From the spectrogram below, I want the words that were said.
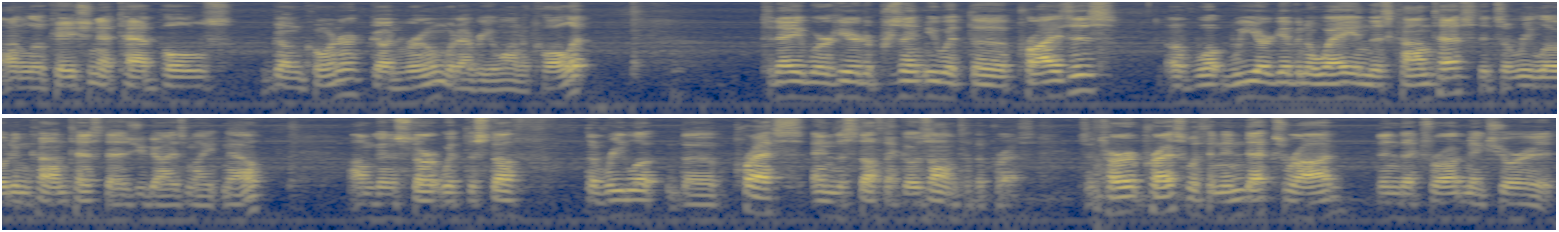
on location at Tadpole's Gun Corner, Gun Room, whatever you want to call it. Today we're here to present you with the prizes of what we are giving away in this contest. It's a reloading contest, as you guys might know. I'm going to start with the stuff, the reload, the press, and the stuff that goes on to the press. It's a turret press with an index rod. The index rod makes sure it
